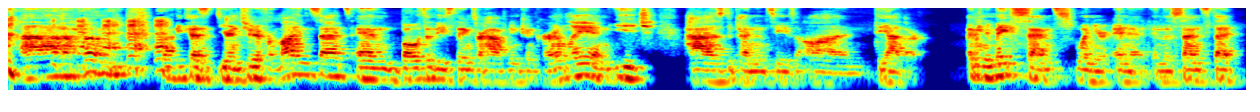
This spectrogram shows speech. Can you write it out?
um, because you're in two different mindsets, and both of these things are happening concurrently, and each has dependencies on the other. I mean, it makes sense when you're in it in the sense that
